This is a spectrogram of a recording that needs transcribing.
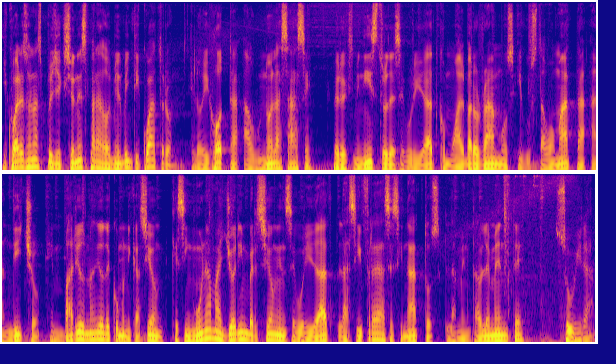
¿Y cuáles son las proyecciones para 2024? El OIJ aún no las hace, pero exministros de seguridad como Álvaro Ramos y Gustavo Mata han dicho en varios medios de comunicación que sin una mayor inversión en seguridad, la cifra de asesinatos lamentablemente subirá.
